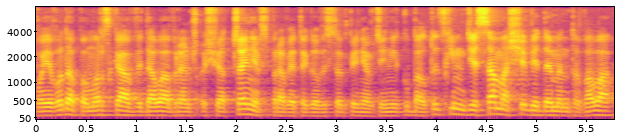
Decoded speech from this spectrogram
wojewoda pomorska wydała wręcz oświadczenie w sprawie tego wystąpienia w Dzienniku Bałtyckim, gdzie sama siebie dementowała,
